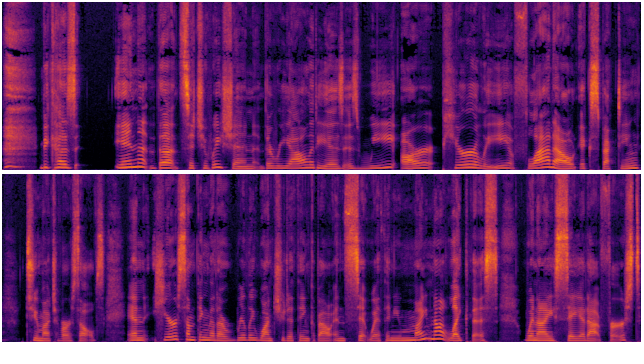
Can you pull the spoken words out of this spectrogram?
because in that situation, the reality is is we are purely flat out expecting too much of ourselves. And here's something that I really want you to think about and sit with. And you might not like this when I say it at first.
